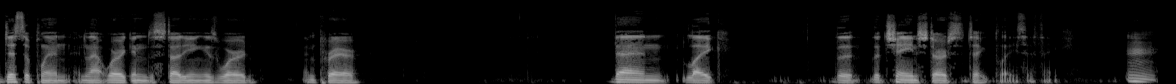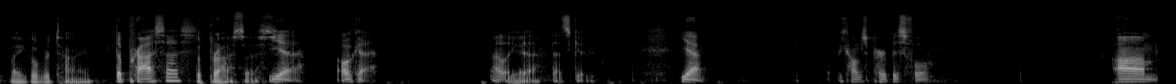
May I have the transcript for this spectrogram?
discipline and that work into studying his word and prayer then like the the change starts to take place i think Mm. like over time The process? the process Yeah. Okay. I like Yeah. that. That's good. Yeah. It becomes purposeful. Um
